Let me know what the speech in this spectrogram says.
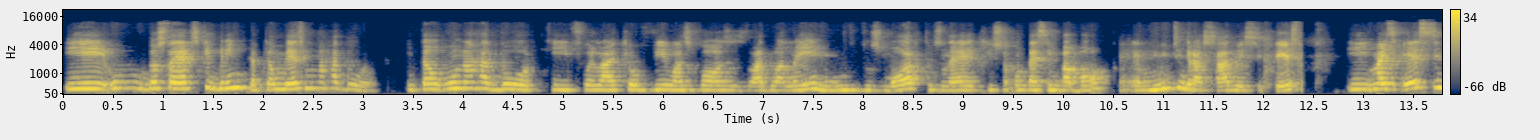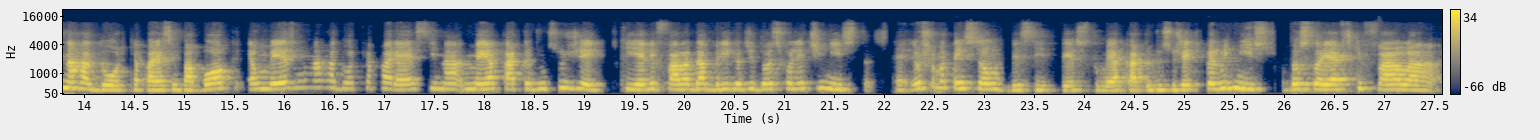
E o Dostoiévski brinca, que é o mesmo narrador. Então, o narrador que foi lá que ouviu as vozes lá do além, no mundo dos mortos, né, que isso acontece em Babó, é muito engraçado esse texto. E, mas esse narrador que aparece em Babok é o mesmo narrador que aparece na meia carta de um sujeito, que ele fala da briga de dois folhetinistas. É, eu chamo a atenção desse texto, meia carta de um sujeito, pelo início. Dostoiévski fala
